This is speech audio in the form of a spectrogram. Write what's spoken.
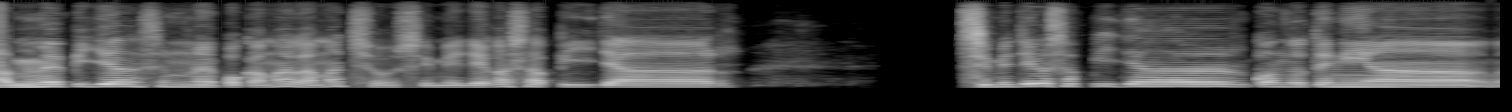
A mí me pillas en una época mala, macho. Si me llegas a pillar... Si me llegas a pillar cuando tenía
